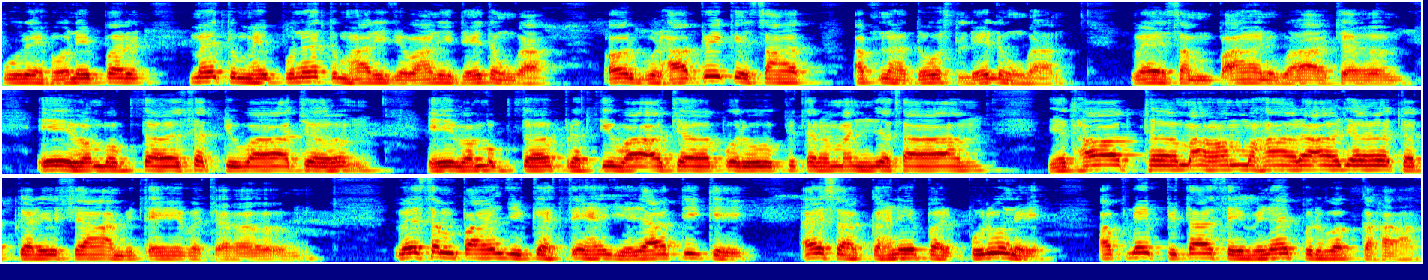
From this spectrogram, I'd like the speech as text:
पूरे होने पर मैं तुम्हें पुनः तुम्हारी जवानी दे दूँगा और बुढ़ापे के साथ अपना दोष ले लूँगा। वै सम्पावाच एवं मुक्त सत्युवाच। एवं मुक्त प्रत्युवाच पुरु पितरमंजसा यथार्थ माम महाराज, तत्करिष्यामि ते वच। वह सम्पायन जी कहते हैं यजाति के ऐसा कहने पर पुरु ने अपने पिता से विनय पूर्वक कहा,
